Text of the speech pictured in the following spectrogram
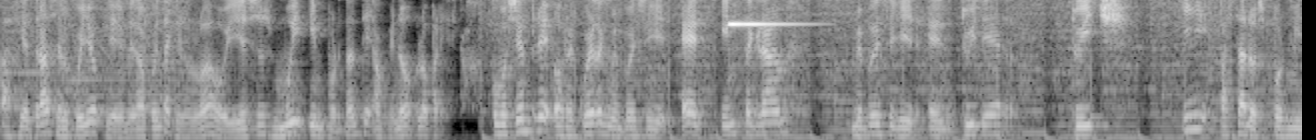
hacia atrás el cuello que me he dado cuenta que no lo hago y eso es muy importante aunque no lo parezca. Como siempre os recuerdo que me podéis seguir en Instagram, me podéis seguir en Twitter, Twitch y pasaros por mi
